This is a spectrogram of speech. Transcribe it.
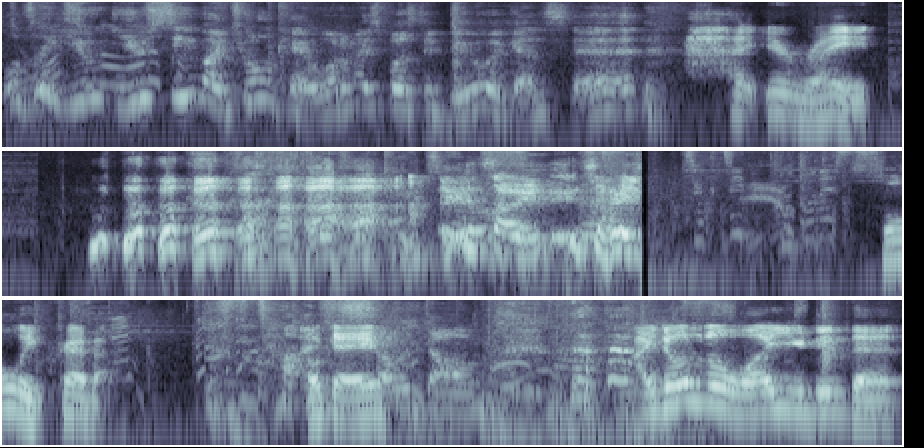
Well, it's like you you see my toolkit. What am I supposed to do against it? You're right. fucking do. sorry, sorry. Holy crap! Okay. so dumb. I don't know why you did that.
